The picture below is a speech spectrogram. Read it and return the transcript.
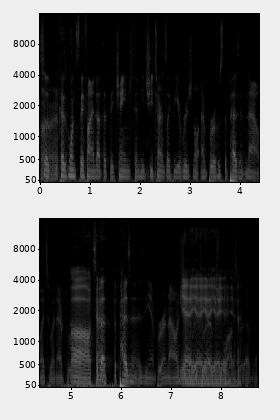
So Alright. because once they find out that they changed him, he she turns like the original emperor, who's the peasant now, into an emperor oh, okay. so that the peasant is the emperor now, and she Yeah, can like, yeah, do yeah, whatever yeah, she wants or whatever.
